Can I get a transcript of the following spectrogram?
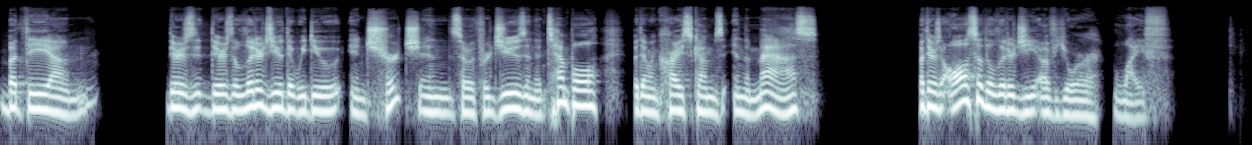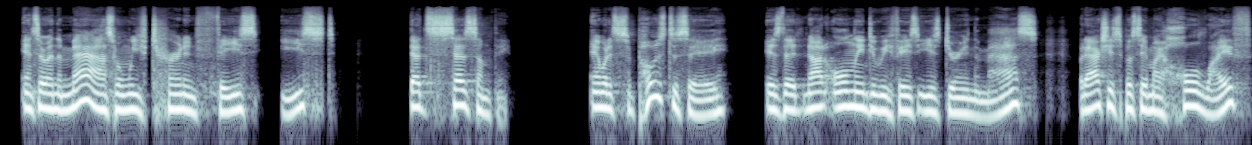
but the um, there's there's a liturgy that we do in church, and so for Jews in the temple, but then when Christ comes in the Mass. But there's also the liturgy of your life. And so in the Mass, when we turn and face east, that says something. And what it's supposed to say is that not only do we face east during the Mass, but actually it's supposed to say my whole life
